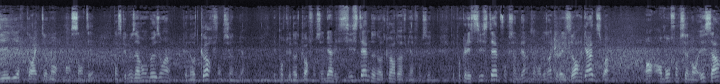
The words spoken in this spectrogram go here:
vieillir correctement en santé, parce que nous avons besoin que notre corps fonctionne bien. Et pour que notre corps fonctionne bien, les systèmes de notre corps doivent bien fonctionner. Et pour que les systèmes fonctionnent bien, nous avons besoin que les organes soient en, bon fonctionnement. Et ça,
